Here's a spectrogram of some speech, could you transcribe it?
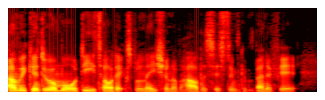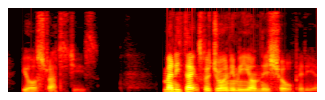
and we can do a more detailed explanation of how the system can benefit your strategies. Many thanks for joining me on this short video.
